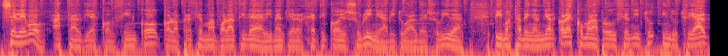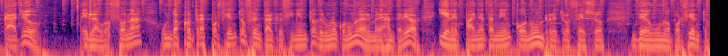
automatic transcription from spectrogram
se elevó hasta el 10,5 con los precios más volátiles de alimentos y energéticos en su línea habitual de subida. Vimos también el miércoles como la producción industrial cayó en la eurozona un 2,3% frente al crecimiento del 1,1% del mes anterior y en España también con un retroceso de un 1%.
